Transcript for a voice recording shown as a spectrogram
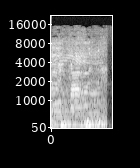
哎妈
